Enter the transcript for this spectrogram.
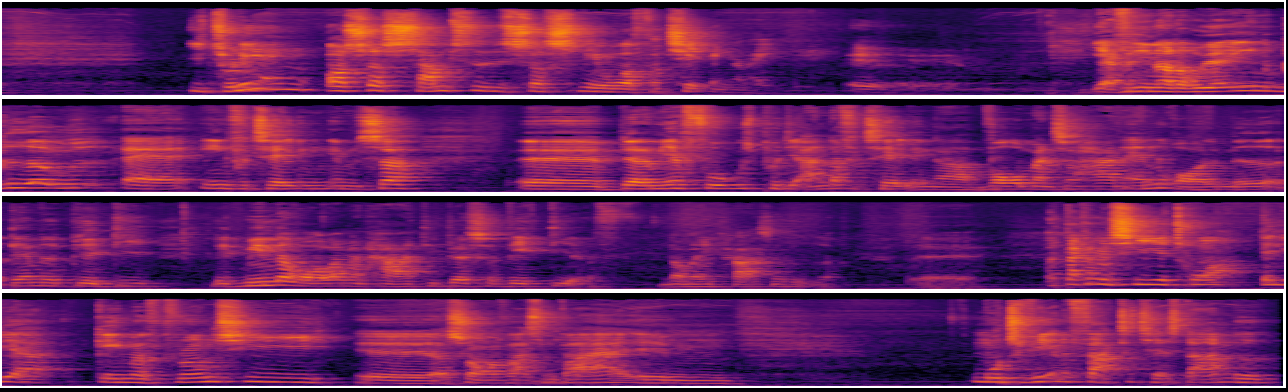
i turneringen, og så samtidig så snæver fortællingerne af. Øh. Ja, fordi når der ryger en ridder ud af en fortælling, jamen så øh, bliver der mere fokus på de andre fortællinger, hvor man så har en anden rolle med, og dermed bliver de lidt mindre roller, man har, de bliver så vigtigere, når man ikke har sådan ridder. Øh. Og der kan man sige, jeg tror, den der Game of Thrones øh, og Song of Ice and Fire, øh, motiverende faktor til at starte med,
